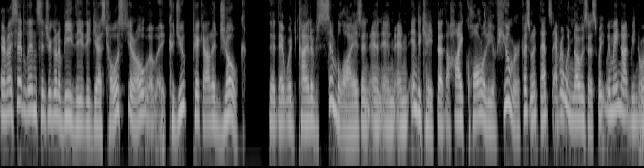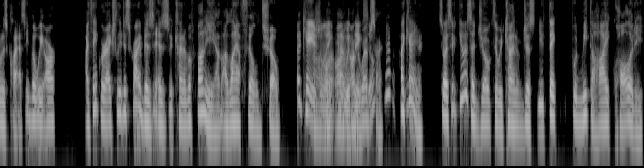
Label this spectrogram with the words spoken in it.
And I said, Lynn, since you're going to be the, the guest host, you know, uh, could you pick out a joke that, that would kind of symbolize and, and, and, and indicate that the high quality of humor? Because that's everyone knows us. We, we may not be known as classy, but we are I think were actually described as as a kind of a funny, a, a laugh filled show uh, Occasionally, on, I on, would on the think so. website. Yeah. I can. So I said, give us a joke that would kind of just you think would meet the high quality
